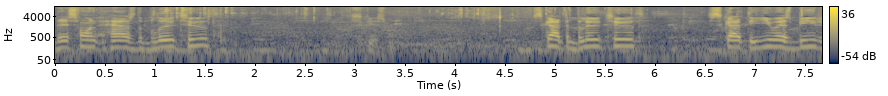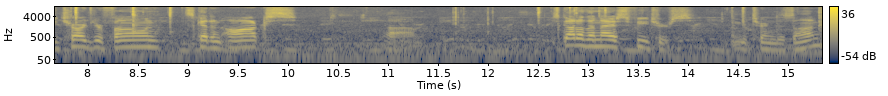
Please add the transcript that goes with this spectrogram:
This one has the Bluetooth. Excuse me. It's got the Bluetooth. It's got the USB to charge your phone. It's got an aux. Um, it's got all the nice features. Let me turn this on.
